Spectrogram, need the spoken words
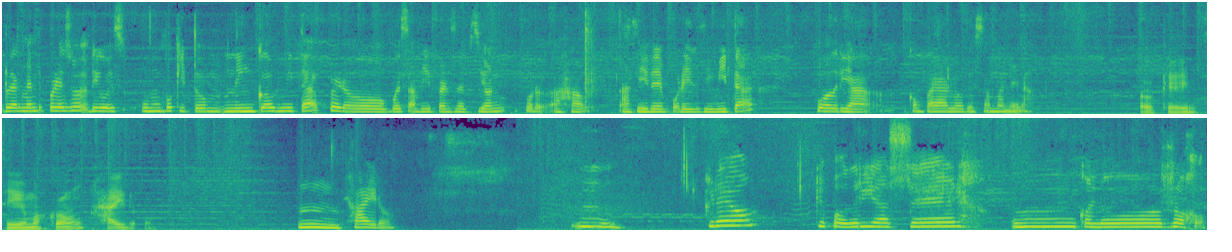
realmente por eso digo es un poquito una incógnita, pero pues a mi percepción, por, así de por encimita, podría compararlo de esa manera. Ok, seguimos con Jairo. Mm, Jairo. Mm, creo que podría ser un color rojo.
